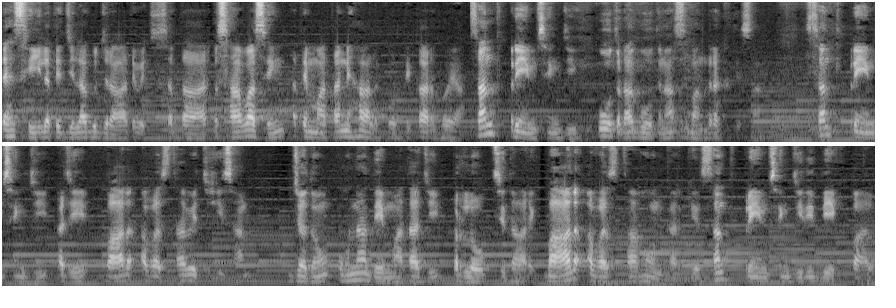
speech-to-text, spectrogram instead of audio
ਤਹਿਸੀਲ ਅਤੇ ਜ਼ਿਲ੍ਹਾ ਗੁਜਰਾਤ ਵਿੱਚ ਸਰਦਾਰ ਵਸਾਵਾ ਸਿੰਘ ਅਤੇ ਮਾਤਾ ਨਿਹਾਲ ਕੌਰ ਦੇ ਘਰ ਹੋਇਆ। ਸੰਤ ਪ੍ਰੇਮ ਸਿੰਘ ਜੀ ਕੋਤੜਾ ਗੋਤ ਨਾਲ ਸੰਬੰਧ ਰੱਖਦੇ ਸਨ। ਸੰਤ ਪ੍ਰੇਮ ਸਿੰਘ ਜੀ ਅਜੇ ਬਾਲ ਅਵਸਥਾ ਵਿੱਚ ਹੀ ਸਨ, ਜਦੋਂ ਉਹਨਾਂ ਦੇ ਮਾਤਾ ਜੀ ਪ੍ਰਲੋਕ ਸਿਧਾਰਕ ਬਾਲ ਅਵਸਥਾ ਹੋਣ ਕਰਕੇ ਸੰਤ ਪ੍ਰੇਮ ਸਿੰਘ ਜੀ ਦੀ ਦੇਖਭਾਲ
